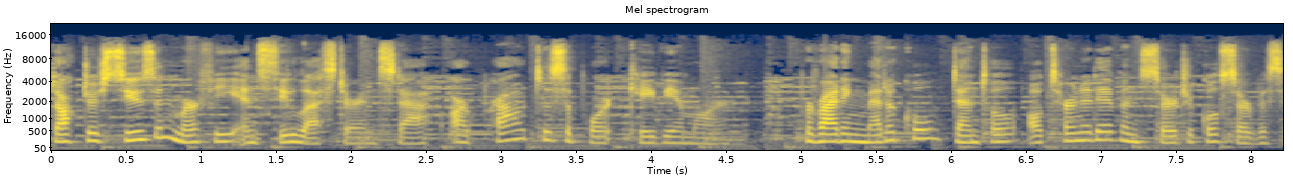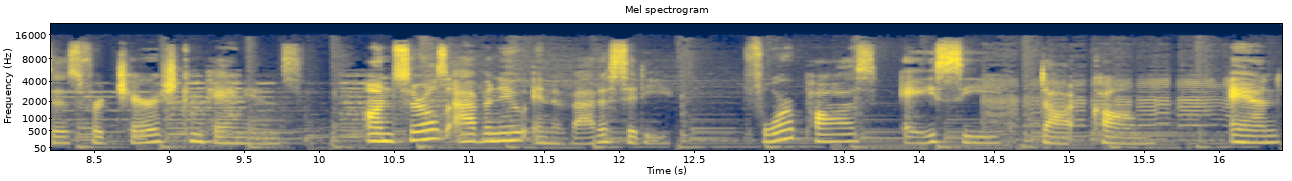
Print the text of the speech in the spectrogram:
Dr. Susan Murphy and Sue Lester and staff are proud to support KVMR, providing medical, dental, alternative, and surgical services for cherished companions. On Searles Avenue in Nevada City, fourpawsac.com, and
